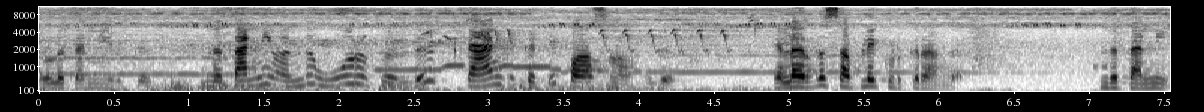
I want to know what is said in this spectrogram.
எவ்வளோ தண்ணி இருக்குது இந்த தண்ணி வந்து ஊருக்கு வந்து டேங்க் கட்டி பாசனம் இது. எல்லாருக்கும் சப்ளை கொடுக்குறாங்க. இந்த தண்ணி.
